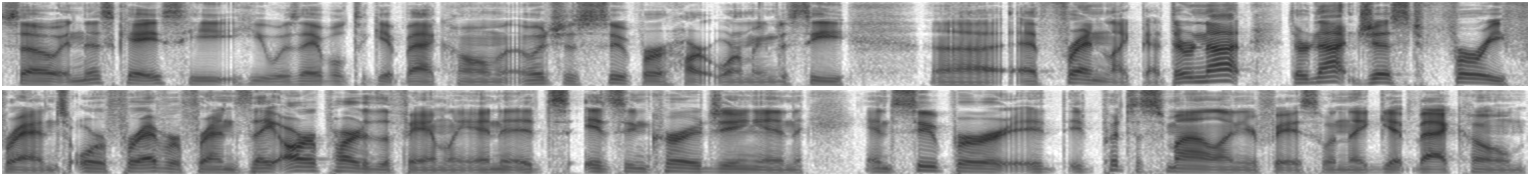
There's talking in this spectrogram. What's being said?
So in this case, he he was able to get back home, which is super heartwarming to see uh, a friend like that. They're not they're not just furry friends or forever friends. They are part of the family, and it's it's encouraging and and super. It, it puts a smile on your face when they get back home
